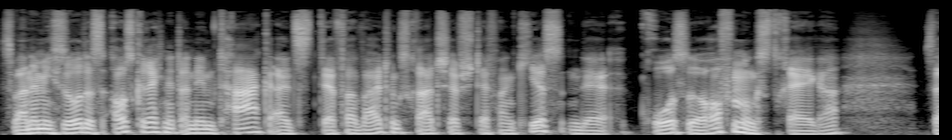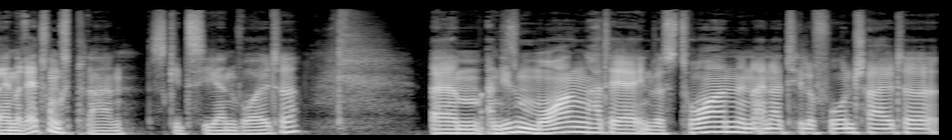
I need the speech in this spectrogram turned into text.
Es war nämlich so, dass ausgerechnet an dem Tag, als der Verwaltungsratschef Stefan Kirsten, der große Hoffnungsträger, seinen Rettungsplan skizzieren wollte. Ähm, an diesem Morgen hatte er Investoren in einer Telefonschalte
